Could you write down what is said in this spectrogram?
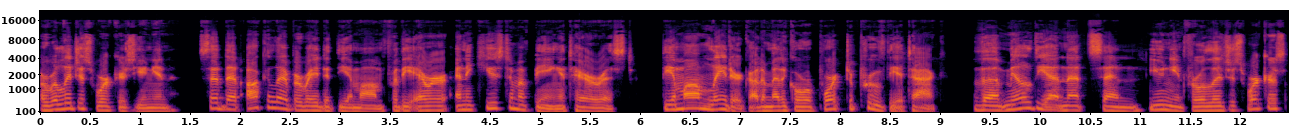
a religious workers' union, said that Akeler berated the Imam for the error and accused him of being a terrorist. The Imam later got a medical report to prove the attack. The Mil Diyanet Sen Union for Religious Workers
